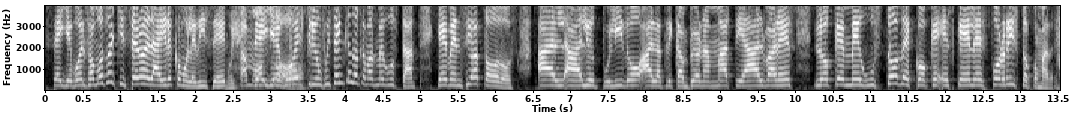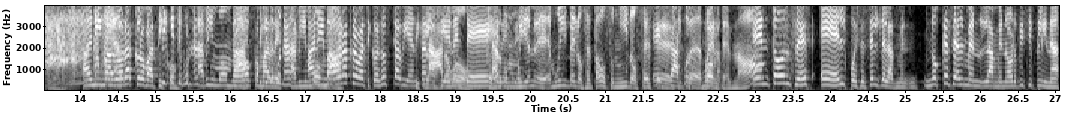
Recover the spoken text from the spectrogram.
se llevó el famoso hechicero del aire, como le dicen. Muy famoso. Se llevó el triunfo. ¿Y saben qué es lo que más me gusta? Que venció a todos. Al, a Liud Pulido, a la tricampeona Mati Álvarez. Lo que me gustó de Coque es que él es porristo, comadre. Animador acrobático. Sí, que te ponen la bimbomba. No, comadre. Animador acrobático, esos que Sí, avientan así en el claro. té- Claro, el como muy, en- eh, muy de los Estados Unidos, este Exacto. tipo de Bueno, deportes, ¿no? Entonces, él, pues es el de las. No que sea el men- la menor disciplina,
